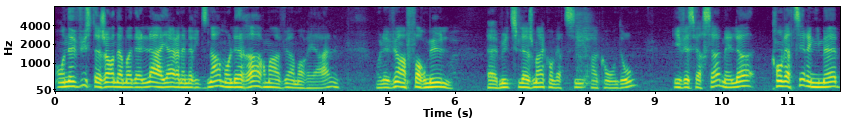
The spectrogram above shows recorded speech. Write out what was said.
On, a vu ce genre de modèle-là ailleurs en Amérique du Nord, mais on l'a rarement vu à Montréal. On l'a vu en formule euh, multilogement converti en condo et vice-versa. Mais là, convertir un immeuble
